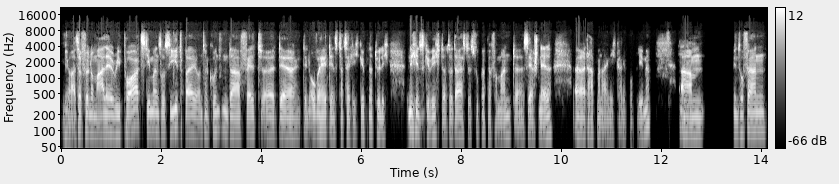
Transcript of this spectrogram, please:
Ja, also für normale Reports, die man so sieht bei unseren Kunden, da fällt äh, der den Overhead, den es tatsächlich gibt, natürlich nicht ins Gewicht. Also da ist es super performant, äh, sehr schnell. Äh, da hat man eigentlich keine Probleme. Mhm. Ähm, insofern,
